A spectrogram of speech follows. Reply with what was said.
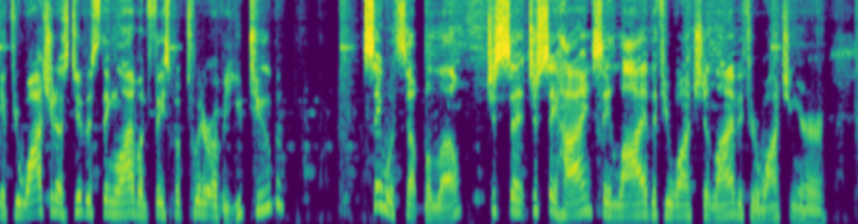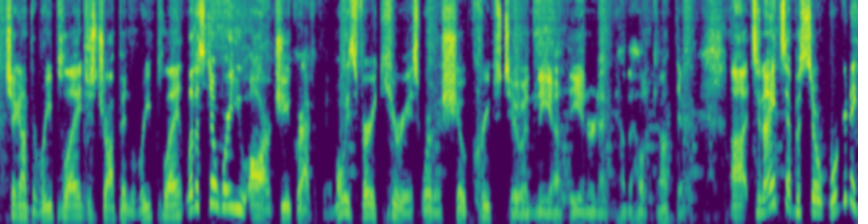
If you're watching us do this thing live on Facebook, Twitter, over YouTube, say what's up below. Just say just say hi. Say live if you're watching it live. If you're watching or checking out the replay, just drop in replay. Let us know where you are geographically. I'm always very curious where the show creeps to in the uh, the internet and how the hell it got there. Uh, tonight's episode, we're to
